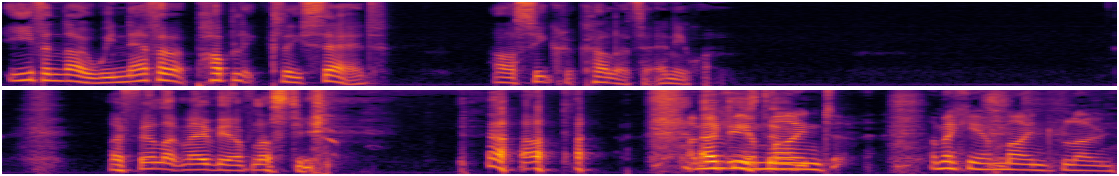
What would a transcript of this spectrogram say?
even though we never publicly said our secret colour to anyone. I feel like maybe I've lost you. I'm Andy's making a doing- mind. I'm making a mind blown.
